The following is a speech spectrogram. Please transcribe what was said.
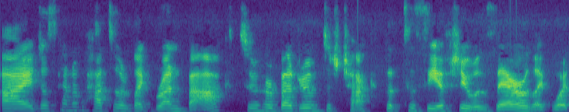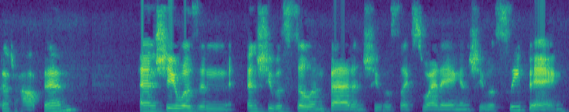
I just kind of had to like run back to her bedroom to check th- to see if she was there or like what had happened. And she was in and she was still in bed and she was like sweating and she was sleeping.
